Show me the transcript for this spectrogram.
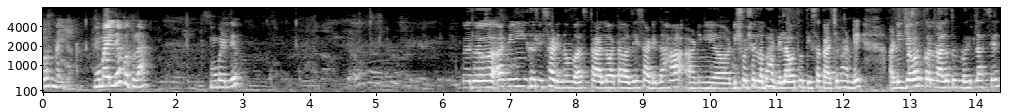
बस नाही मोबाईल देऊ का तुला मोबाईल देऊ तर आम्ही घरी साडेनऊ वाजता आलो. आता वाजले साडे दहा आणि डिशवॉशरला भांडे लावत होती सकाळचे भांडे. आणि जेवण करून आलो तुम्ही बघितलं असेल.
